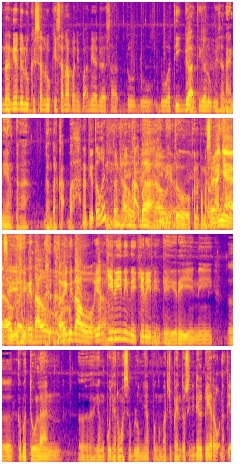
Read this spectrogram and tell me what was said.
Nah, ini ada lukisan-lukisan apa nih, Pak? Ini ada satu, du- dua, tiga, tiga lukisan. Nah ini yang tengah gambar Ka'bah. Nanti tahu kan? Tahu. Ka'bah Tahu, ini tuh. Kenapa masih nanya sih? Ini tahu. Nah, ini tahu. Yang kiri ini nih, kiri nih. Yang kiri ini eh, kebetulan eh, yang punya rumah sebelumnya penggemar Juventus ini Del Piero nanti.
